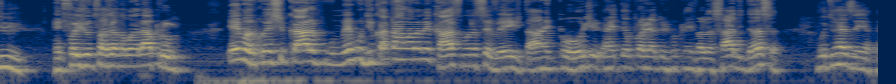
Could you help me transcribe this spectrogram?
Hum. A gente foi junto fazer uma campanha da Pru. E aí, mano, conheci o cara, no mesmo dia o cara tava lá na minha casa, tomando cerveja e tal. A gente, pô, hoje a gente tem um projeto junto que a gente vai lançar de dança, muito resenha.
